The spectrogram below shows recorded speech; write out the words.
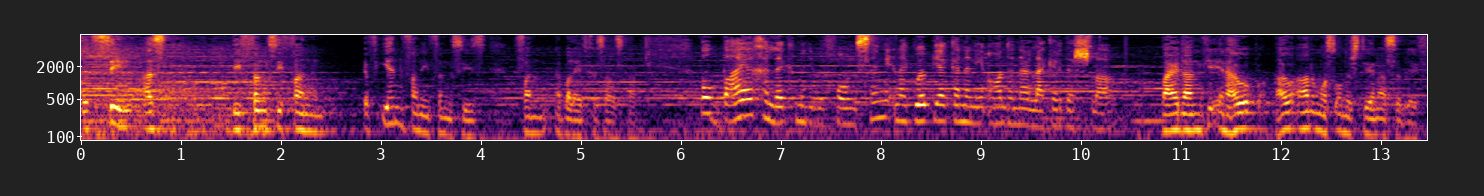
dit sien as die funksie van of een van die funksies van 'n balletgeselskap. Wel baie geluk met die befondsing en ek hoop jy kan in die aande nou lekkerder slaap. Baie dankie en hou op hou aan om ons ondersteun asseblief.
